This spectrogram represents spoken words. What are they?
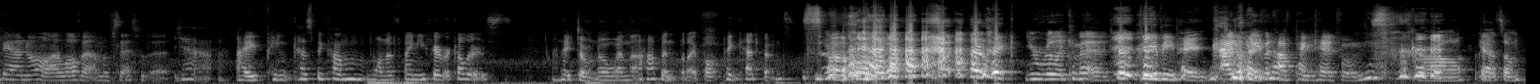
Yeah, no, I love it. I'm obsessed with it. Yeah, I pink has become one of my new favorite colors, and I don't know when that happened, but I bought pink headphones, so oh. they're like You're really committed. baby pink. I don't Like, even have pink headphones. Girl, get some.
